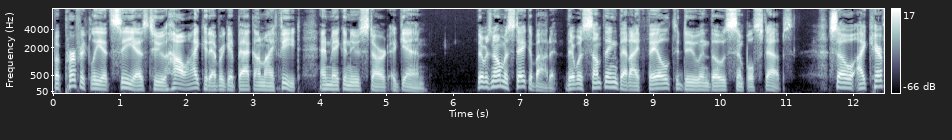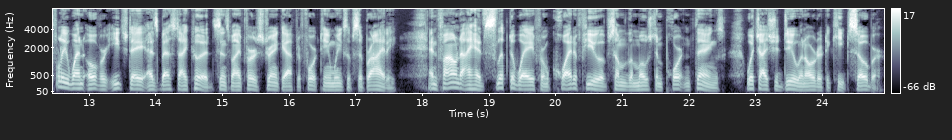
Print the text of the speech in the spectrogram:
but perfectly at sea as to how I could ever get back on my feet and make a new start again. There was no mistake about it. There was something that I failed to do in those simple steps. So I carefully went over each day as best I could since my first drink after 14 weeks of sobriety and found I had slipped away from quite a few of some of the most important things which I should do in order to keep sober.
